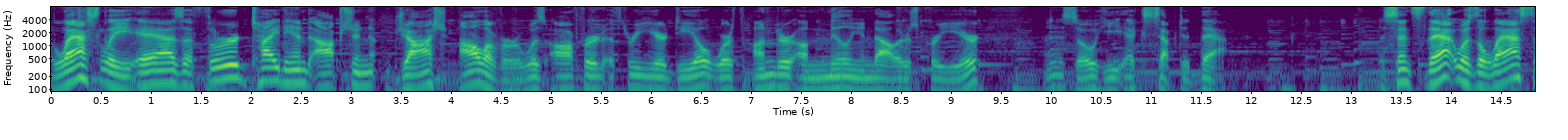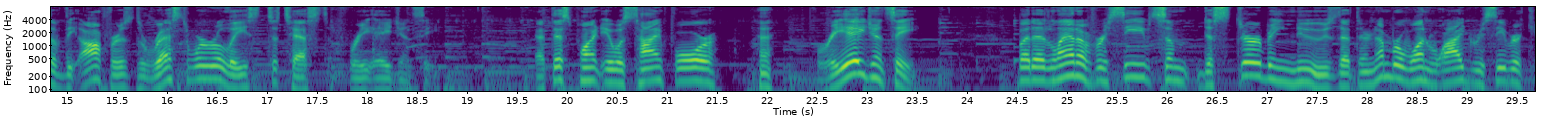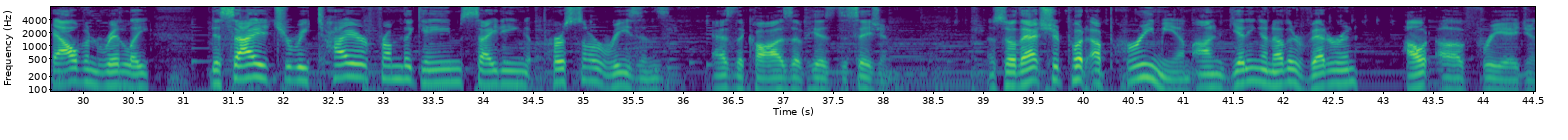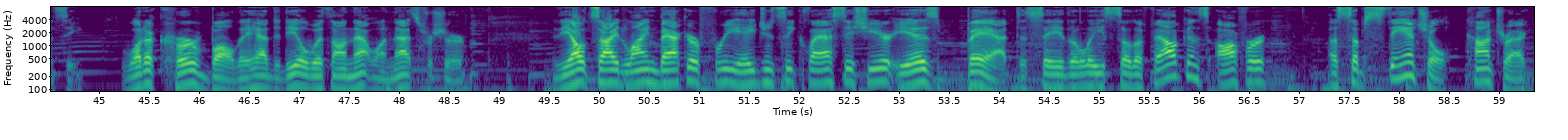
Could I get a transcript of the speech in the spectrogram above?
Lastly, as a third tight end option, Josh Oliver was offered a three year deal worth under a million dollars per year, and so he accepted that. Since that was the last of the offers, the rest were released to test free agency. At this point, it was time for free agency. But Atlanta received some disturbing news that their number one wide receiver, Calvin Ridley, decided to retire from the game, citing personal reasons as the cause of his decision. So that should put a premium on getting another veteran out of free agency. What a curveball they had to deal with on that one, that's for sure. The outside linebacker free agency class this year is bad, to say the least, so the Falcons offer a substantial contract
